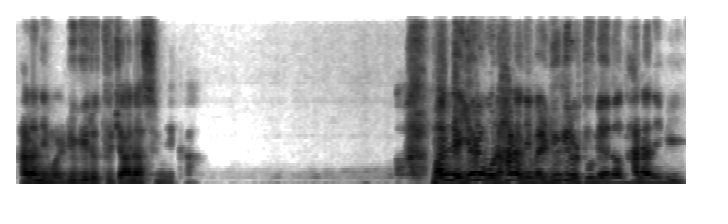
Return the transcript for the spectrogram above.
하나님을 6위로 두지 않았습니까? 만약 여러분 하나님을 6위를 두면은 하나님이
